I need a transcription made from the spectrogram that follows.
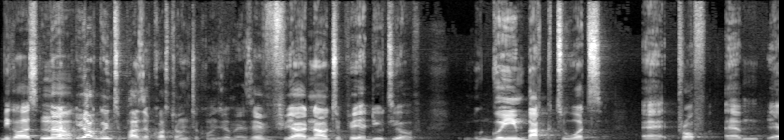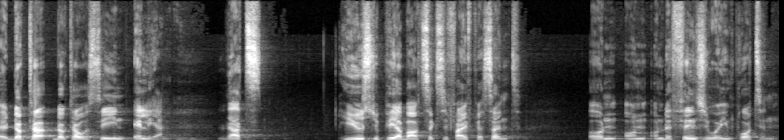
Because now. But you are going to pass the cost on to consumers. If you are now to pay a duty of going back to what uh, Prof. Um, uh, doctor, doctor was saying earlier, mm -hmm. that you used to pay about 65% on, on, on the things you were importing,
